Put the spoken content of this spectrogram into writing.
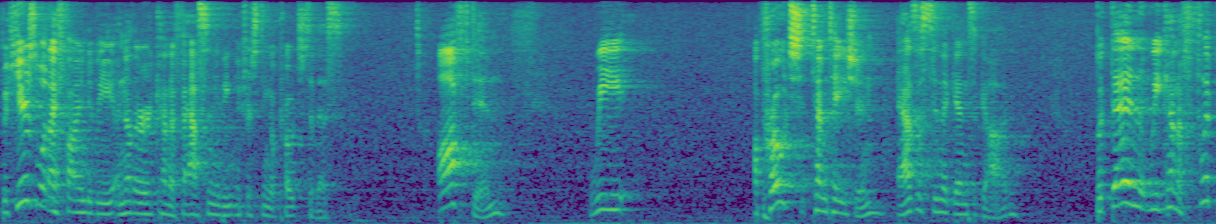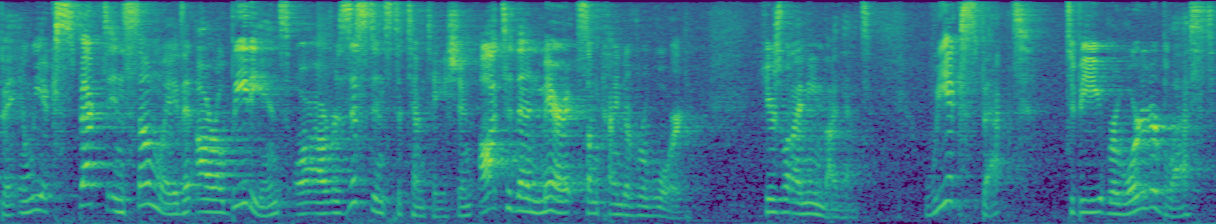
But here's what I find to be another kind of fascinating, interesting approach to this. Often, we approach temptation as a sin against God, but then we kind of flip it and we expect in some way that our obedience or our resistance to temptation ought to then merit some kind of reward. Here's what I mean by that we expect to be rewarded or blessed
